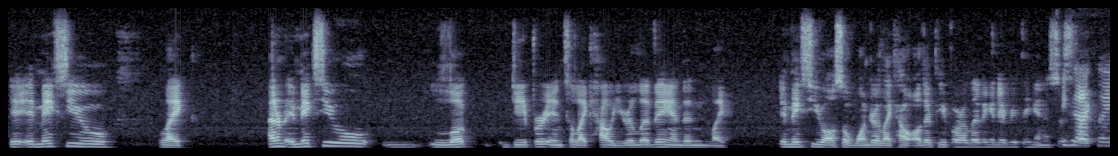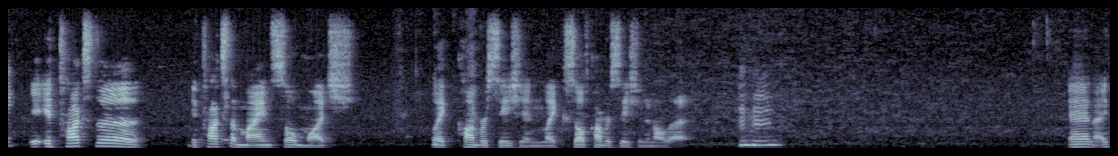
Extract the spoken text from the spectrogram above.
it, it makes you like I don't know, it makes you look deeper into like how you're living, and then like it makes you also wonder like how other people are living and everything, and it's just exactly like, it, it procs the it procs the mind so much like conversation, like self conversation and all that. Mm-hmm. And I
